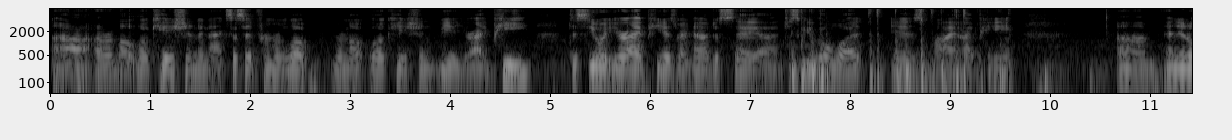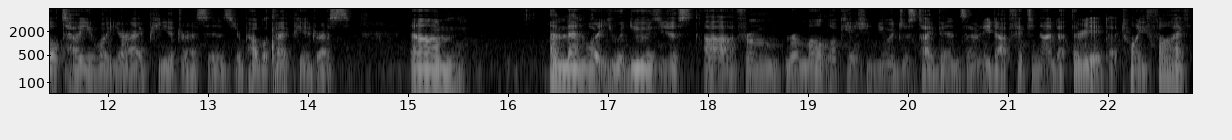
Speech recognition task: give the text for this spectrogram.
uh, a remote location and access it from a remote, remote location via your IP. To see what your IP is right now, just say, uh, just Google what is my IP, um, and it'll tell you what your IP address is, your public IP address. Um, and then what you would do is you just, uh, from remote location, you would just type in 70.59.38.25,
